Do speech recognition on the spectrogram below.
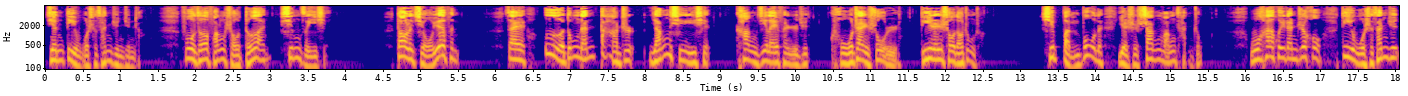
兼第五十三军军长，负责防守德安、星子一线。到了九月份，在鄂东南大治、阳新一线抗击来犯日军，苦战数日，敌人受到重创，其本部呢也是伤亡惨重。武汉会战之后，第五十三军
